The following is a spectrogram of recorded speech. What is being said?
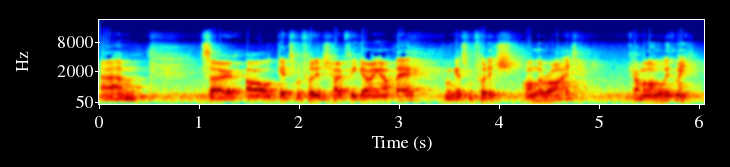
Um, so I'll get some footage hopefully going up there and get some footage on the ride. Come along with me.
